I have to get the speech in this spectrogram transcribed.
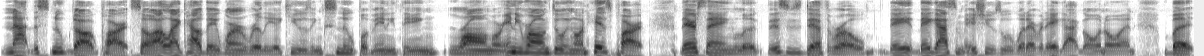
not the Snoop Dogg part. So I like how they weren't really accusing Snoop of anything wrong or any wrongdoing on his part. They're saying, look, this is Death Row. They they got some issues with whatever they got going on. But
